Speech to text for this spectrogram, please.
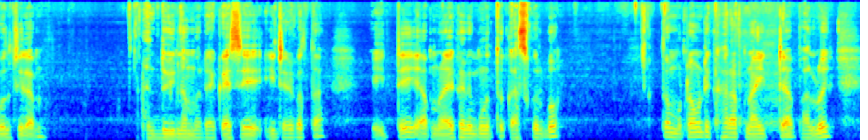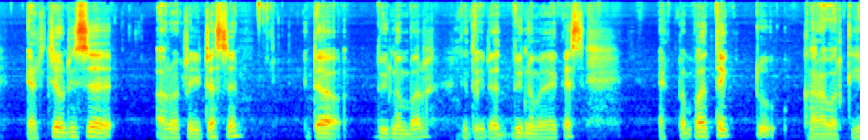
বলছিলাম, দুই নম্বর একাইছে ইটের কথা, এইটাই আমরা এখানে মূলত কাজ করব। তো মোটামুটি খারাপ না, ইটটা ভালোই। এর চেয়েও নিচে আরও একটা ইট আছে। এটা দুই নাম্বার, কিন্তু এটা দুই নাম্বার একাইস এক নাম্বারতে একটু খারাপ আর কি।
